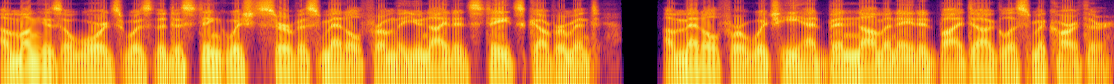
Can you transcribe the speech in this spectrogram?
Among his awards was the Distinguished Service Medal from the United States government, a medal for which he had been nominated by Douglas MacArthur.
